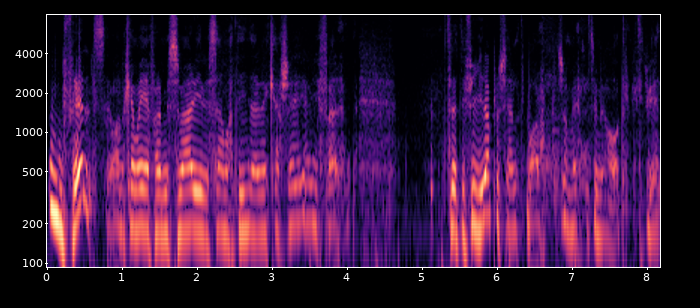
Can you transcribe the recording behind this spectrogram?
ofrälse. Ja, det kan man jämföra med Sverige vid samma tid där det kanske är ungefär 34 procent bara som är, som är adel. Vilket ju är,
